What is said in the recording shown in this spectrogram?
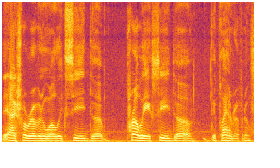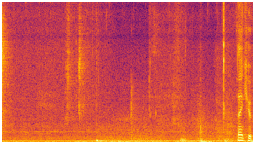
the actual revenue will exceed, uh, probably exceed uh, the planned revenue. Thank you.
